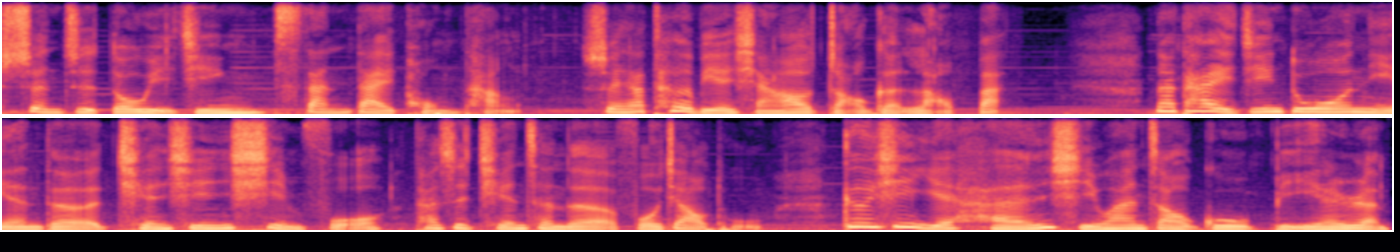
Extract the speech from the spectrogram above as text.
甚至都已经三代同堂，所以他特别想要找个老伴。那他已经多年的潜心信佛，他是虔诚的佛教徒，个性也很喜欢照顾别人。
